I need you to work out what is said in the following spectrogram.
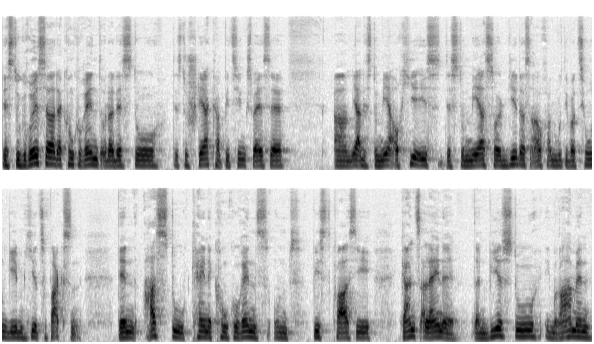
desto größer der Konkurrent oder desto, desto stärker, beziehungsweise ähm, ja, desto mehr auch hier ist, desto mehr soll dir das auch an Motivation geben, hier zu wachsen. Denn hast du keine Konkurrenz und bist quasi ganz alleine, dann wirst du im Rahmen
